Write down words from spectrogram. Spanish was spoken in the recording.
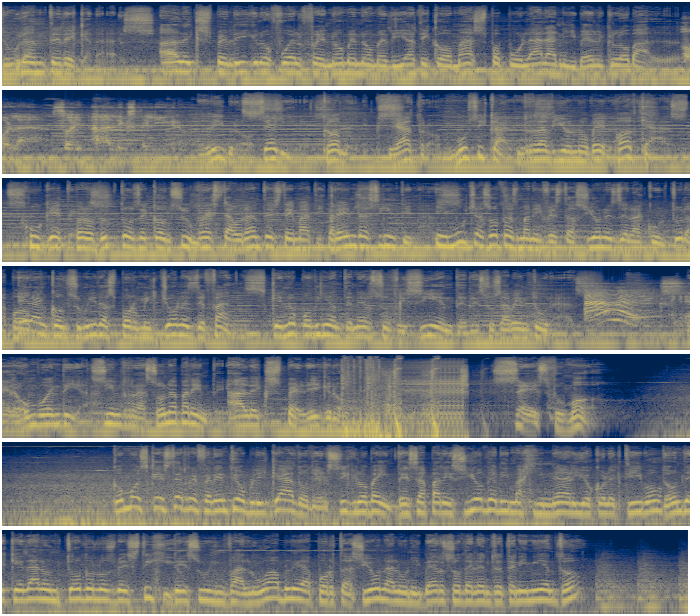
Durante décadas, Alex Peligro fue el fenómeno mediático más popular a nivel global. Hola, soy Alex Peligro. Libros, series, cómics, teatro, musical, radionovela, podcasts, juguetes, productos de consumo, restaurantes temáticos, prendas íntimas y muchas otras manifestaciones de la cultura pop eran consumidas por millones de fans que no podían tener suficiente de sus aventuras. Pero un buen día, sin razón aparente, Alex Peligro se esfumó. ¿Cómo es que este referente obligado del siglo XX desapareció del imaginario colectivo donde quedaron todos los vestigios de su invaluable aportación al universo del entretenimiento?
